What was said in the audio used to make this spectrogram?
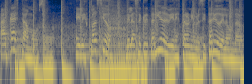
Acá estamos, el espacio de la Secretaría de Bienestar Universitario de la UNDAV.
